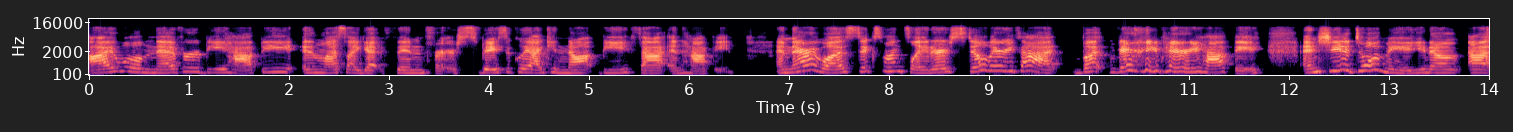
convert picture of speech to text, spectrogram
I will never be happy unless I get thin first. Basically, I cannot be fat and happy. And there I was six months later, still very fat, but very, very happy. And she had told me, you know, uh,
